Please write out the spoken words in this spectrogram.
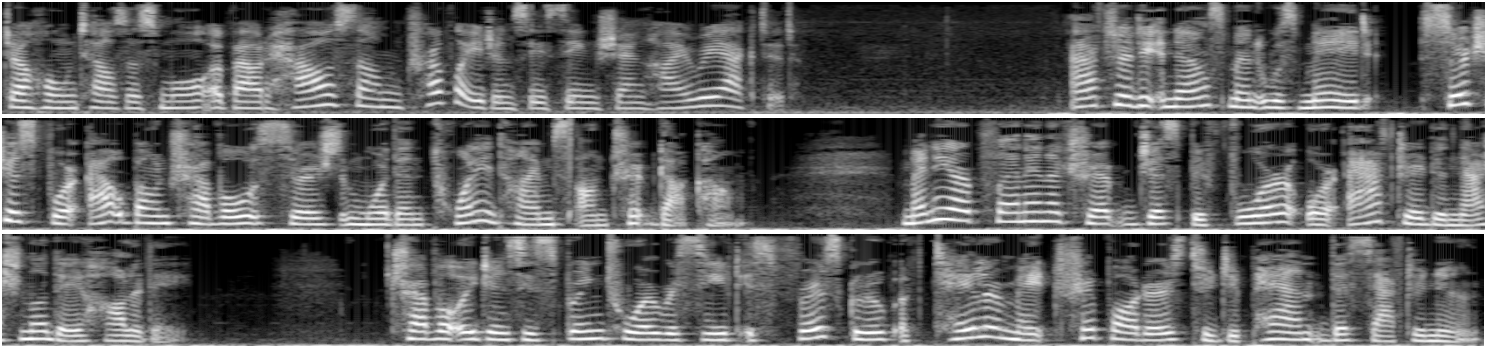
Zhang Hong tells us more about how some travel agencies in Shanghai reacted. After the announcement was made, searches for outbound travel surged more than 20 times on Trip.com. Many are planning a trip just before or after the National Day holiday. Travel agency Spring Tour received its first group of tailor-made trip orders to Japan this afternoon.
